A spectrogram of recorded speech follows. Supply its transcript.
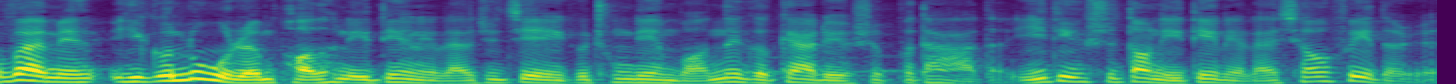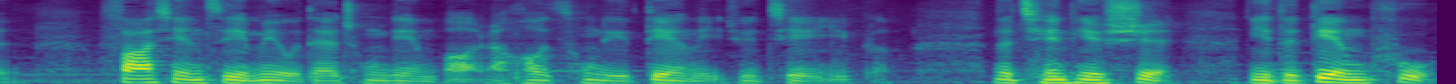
外面一个路人跑到你店里来去借一个充电宝，那个概率是不大的。一定是到你店里来消费的人，发现自己没有带充电宝，然后从你店里去借一个。那前提是你的店铺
